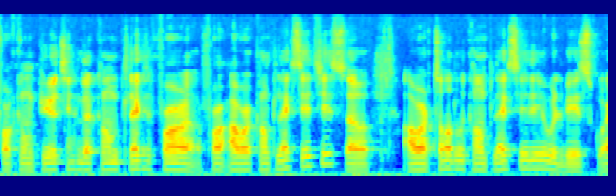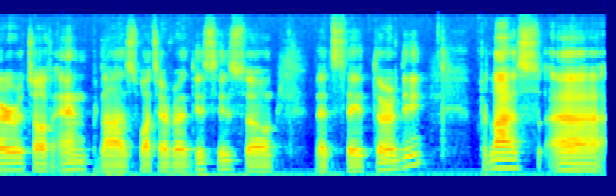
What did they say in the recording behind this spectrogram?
for computing the complex for for our complexity. So our total complexity will be square root of n plus whatever this is. So let's say 30 plus uh,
